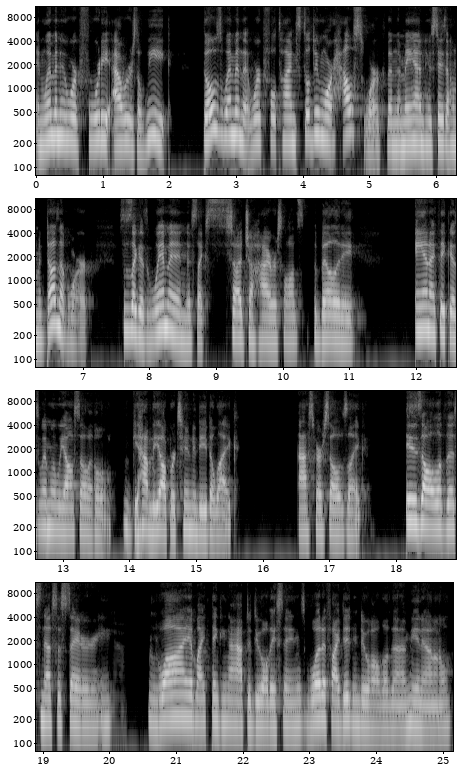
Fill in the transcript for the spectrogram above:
and women who work 40 hours a week, those women that work full time still do more housework than the man who stays at home and doesn't work. So it's like as women, it's like such a high responsibility. And I think as women, we also have the opportunity to like ask ourselves, like, is all of this necessary? Yeah. Why am I thinking I have to do all these things? What if I didn't do all of them, you know?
